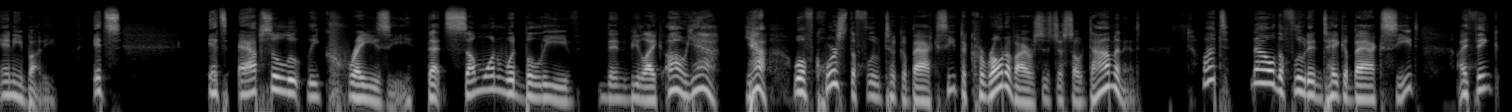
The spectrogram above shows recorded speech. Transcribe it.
anybody. It's it's absolutely crazy that someone would believe then be like, oh yeah, yeah, well, of course the flu took a back seat. The coronavirus is just so dominant. What? No, the flu didn't take a back seat. I think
